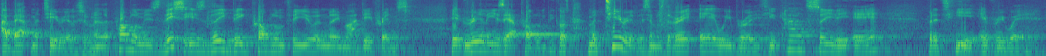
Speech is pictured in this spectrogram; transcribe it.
about materialism. And the problem is this is the big problem for you and me, my dear friends. It really is our problem because materialism is the very air we breathe. You can't see the air, but it's here everywhere.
